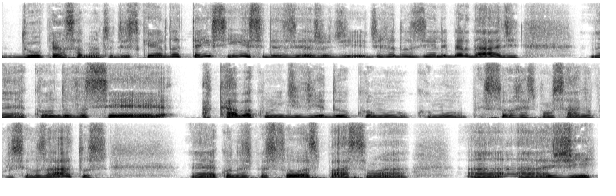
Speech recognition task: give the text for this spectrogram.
do pensamento de esquerda, tem sim esse desejo de, de reduzir a liberdade. Né? Quando você acaba com o indivíduo como, como pessoa responsável por seus atos, né? quando as pessoas passam a, a, a agir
